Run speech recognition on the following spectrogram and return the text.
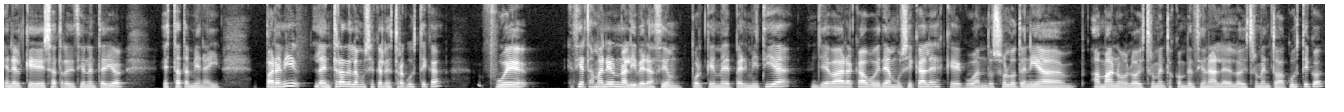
en el que esa tradición anterior está también ahí. Para mí, la entrada de la música electroacústica fue, en cierta manera, una liberación, porque me permitía llevar a cabo ideas musicales que cuando solo tenía a mano los instrumentos convencionales, los instrumentos acústicos,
